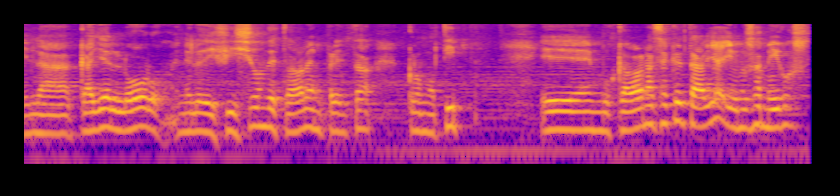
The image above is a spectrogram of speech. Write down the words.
en la calle El Loro, en el edificio donde estaba la imprenta Chromotip. Eh, buscaba una secretaria y unos amigos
